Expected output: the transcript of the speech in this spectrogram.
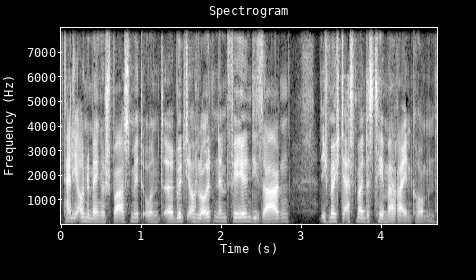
Da hatte ich auch eine Menge Spaß mit und äh, würde ich auch Leuten empfehlen, die sagen, ich möchte erstmal in das Thema reinkommen.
